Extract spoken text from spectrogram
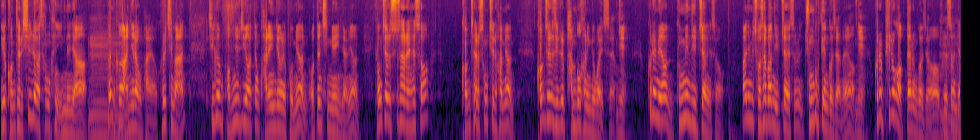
이게 검찰의 신뢰와 상관이 있느냐? 그건 그건 아니라고 봐요. 그렇지만 지금 법률적인 어떤 관행정을 보면 어떤 측면이 있냐면 경찰을 수사를 해서 검찰을 송치를 하면 검찰에서 이걸 반복하는 경우가 있어요. 예. 그러면 국민들 입장에서 아니면 조사받는 입장에서는 중복된 거잖아요. 예. 그럴 필요가 없다는 거죠. 그래서 이제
